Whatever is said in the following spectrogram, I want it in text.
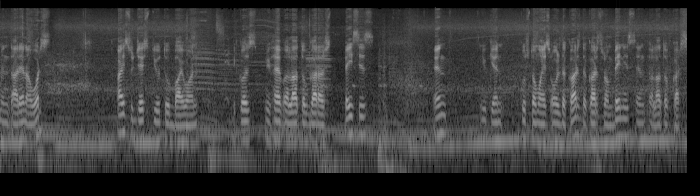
and arena wars I suggest you to buy one because you have a lot of garage spaces and you can customize all the cars, the cars from Benny's and a lot of cars.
